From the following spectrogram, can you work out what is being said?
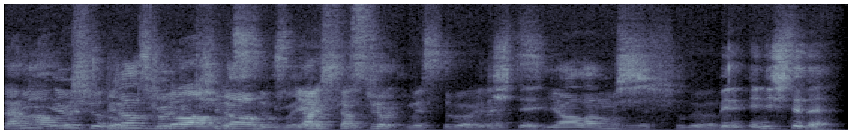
ben evet, anlaşıyordum. biraz kilo böyle kilo alması, alması, bir yaştan çökmesi böyle. İşte Yağlanmış. anlaşılıyor. Benim enişte de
